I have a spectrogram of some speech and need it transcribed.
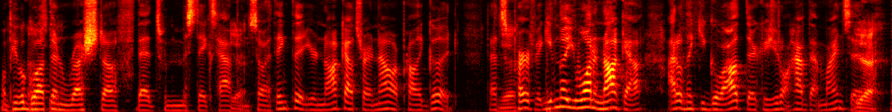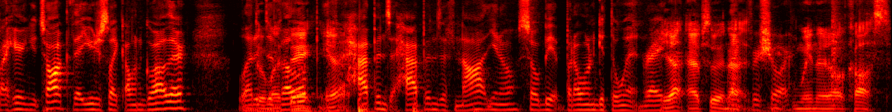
When people go out there and rush stuff, that's when mistakes happen. Yeah. So I think that your knockouts right now are probably good. That's Yeah. perfect. Even though you want a knockout, I don't think you go out there because you don't have that mindset. Yeah. By hearing you talk, that you're just like, I want to go out there, let Do it develop. If yeah. it happens, it happens. If not, you know, so be it. But I want to get the win, right? Yeah, absolutely Like, not for sure. Win at all costs.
